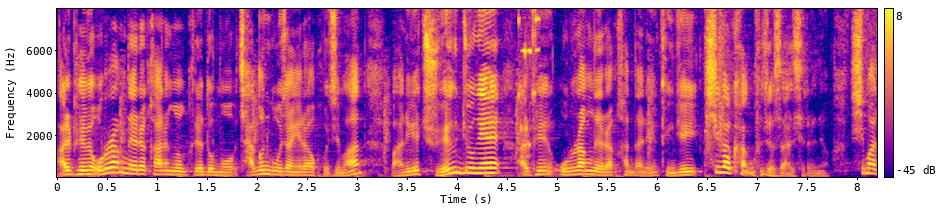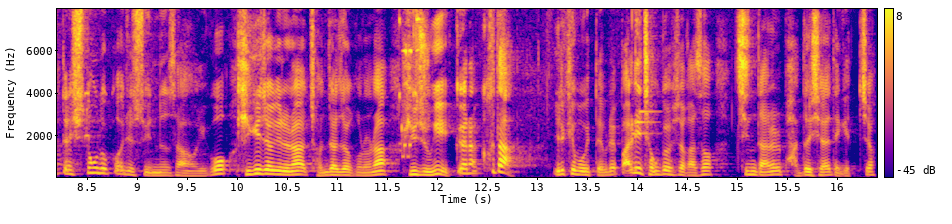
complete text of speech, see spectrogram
RPM이 오르락내리락 하는 건 그래도 뭐 작은 고장이라고 보지만 만약에 주행 중에 RPM이 오르락내리락 한다는 게 굉장히 심각한 거죠 사실은요. 심할 때는 시동도 꺼질 수 있는 상황이고 기계적이거나 전자적으로나 비중이 꽤나 크다 이렇게 보기 때문에 빨리 정비업소 가서 진단을 받으셔야 되겠죠.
